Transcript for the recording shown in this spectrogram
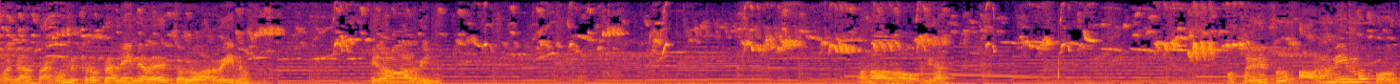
pues ya saco mi propia línea de estos, los arbinos. Mira los arbinos. O no, mira. Ahora mismo pues,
